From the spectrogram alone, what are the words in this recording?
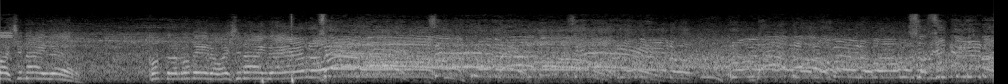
Va Schneider. Contra Romero. Es Schneider. ¡Romero! ¡Vamos, Argentina!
